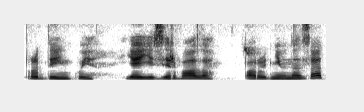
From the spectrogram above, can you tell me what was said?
про диньку. Я її зірвала пару днів назад.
